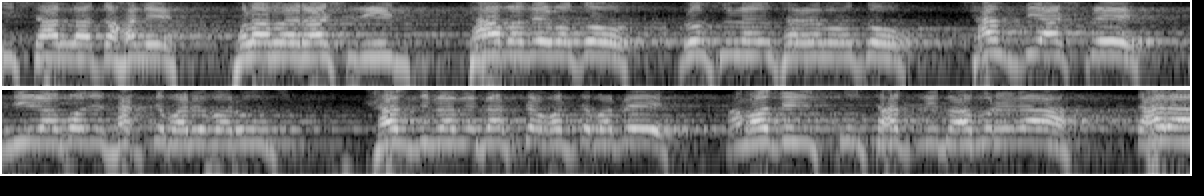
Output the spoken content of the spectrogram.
ইনশাআল্লাহ তাহলে ফোলাবাই রাশিদিন, সাহাবাদের মতো সাহেবের মতো শান্তি আসবে, নিরাপদে থাকতে পারবে মানুষ, শান্তিভাবে ব্যবসা করতে পারবে। আমাদের স্কুল ছাত্রী বাবুরেরা তারা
